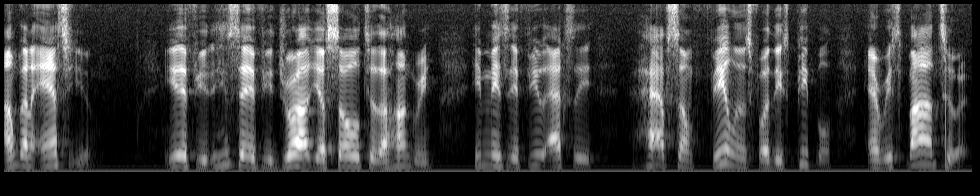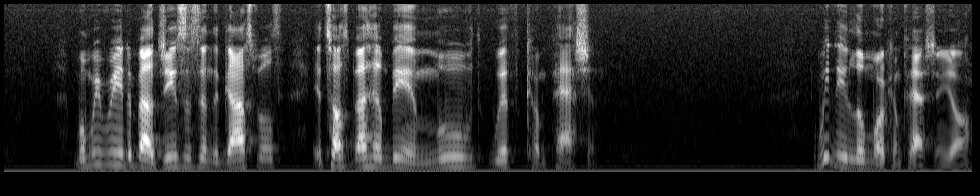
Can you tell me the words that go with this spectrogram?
I'm going to answer you. If you, he said, if you draw out your soul to the hungry, he means if you actually have some feelings for these people and respond to it. When we read about Jesus in the Gospels, it talks about him being moved with compassion. We need a little more compassion, y'all.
